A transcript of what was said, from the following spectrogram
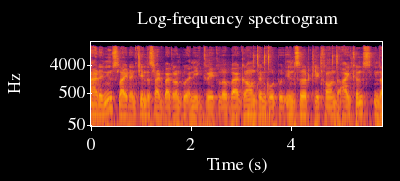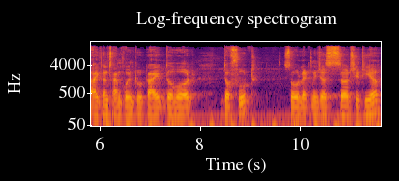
Add a new slide and change the slide background to any gray color background. Then go to insert, click on the icons. In the icons, I'm going to type the word the foot so let me just search it here.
